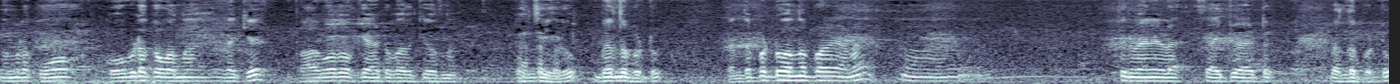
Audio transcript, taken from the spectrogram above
നമ്മുടെ കോ കോവിഡൊക്കെ വന്ന ഇടയ്ക്ക് ഭാഗവതമൊക്കെ ആയിട്ട് പതുക്കെ ഒന്ന് ടച്ച് ചെയ്തു. ബന്ധപ്പെട്ടു. ബന്ധപ്പെട്ടു വന്നപ്പോഴാണ് തിരുവേനയുടെ സൈറ്റുമായിട്ട് ബന്ധപ്പെട്ടു.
